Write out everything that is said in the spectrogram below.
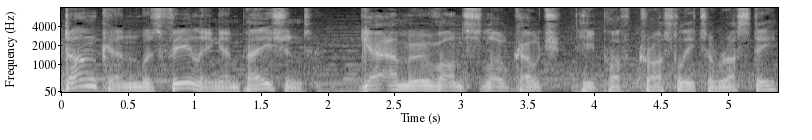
Duncan was feeling impatient. Get a move on, slow coach, he puffed crossly to Rusty.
